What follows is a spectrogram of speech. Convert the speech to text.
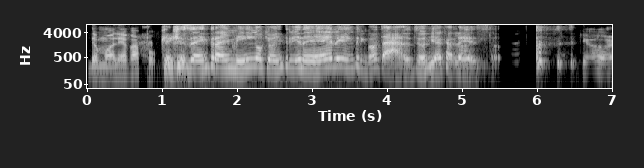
deu mole e evapou. Quem quiser entrar em mim ou que eu entre nele, entre em contato. Eu ria Calesso. Que horror.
